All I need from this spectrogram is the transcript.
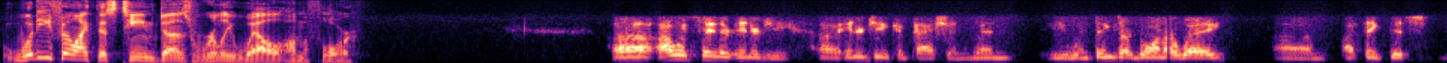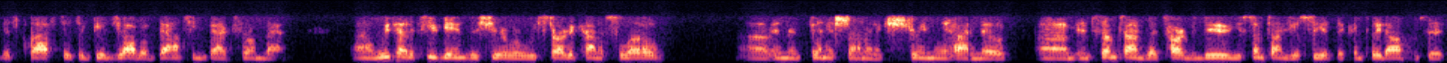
What do you feel like this team does really well on the floor? Uh, I would say their energy, uh, energy and compassion. When when things aren't going our way, um, I think this this class does a good job of bouncing back from that. Uh, we've had a few games this year where we started kind of slow uh, and then finished on an extremely high note. Um, and sometimes that's hard to do. You sometimes you'll see it the complete opposite,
